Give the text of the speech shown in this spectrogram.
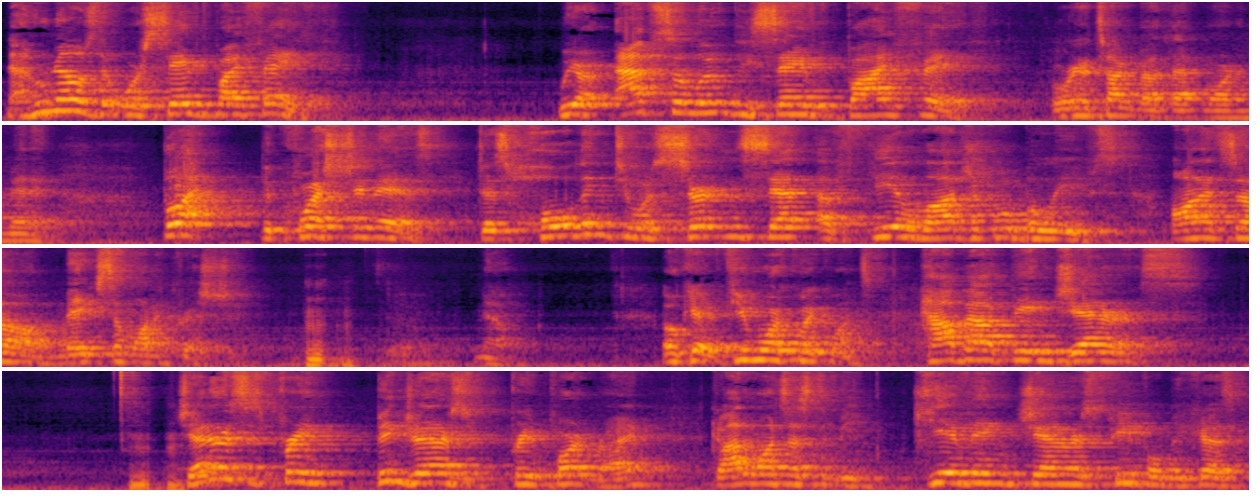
Now, who knows that we're saved by faith? We are absolutely saved by faith. We're going to talk about that more in a minute. But the question is Does holding to a certain set of theological beliefs on its own make someone a Christian? Mm-mm. No. Okay, a few more quick ones. How about being generous? Mm-mm. Generous is pretty, being generous is pretty important, right? God wants us to be giving, generous people because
